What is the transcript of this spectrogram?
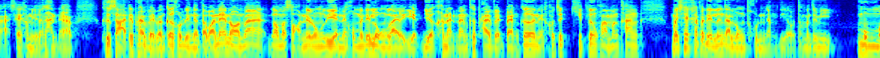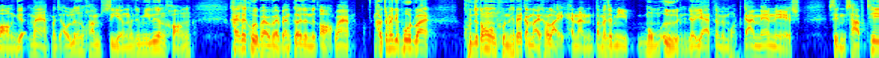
อะใช้คำนี้แล้วกันนะครับ คือศาสตร์ที่ private banker เขาเรียนกันแต่ว่าแน่นอนว่าเรามาสอนในโรงเรียนเนี่ยคงไม่ได้ลงรายละเอียดเยอะขนาดนั้นคือ private banker เนี่ยเขาจะคิดเรื่องความมั่งคั่ง ไม่ใช่แค่ประเด็นเรื่องการลงทุนอย่างเดียว แต่มันจะมีมุมมองเยอะมาก มันจะเอาเรื่องความเสี่ยง มันจะมีเรื่องของใครเคยคุย private banker จะนึกออกว่า เขาจะไม่ได้พูดว่า คุณจะต้องลงทุนให้ได้กำไรเท่าไหร่แค่นั้น แต่มันจะมีมุมอื่นเยอะแยะเต็มไปหมดการ manage สินทรัพย์ที่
